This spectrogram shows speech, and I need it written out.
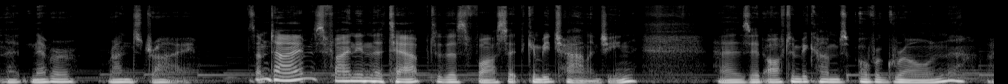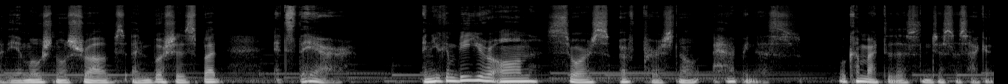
that never runs dry. Sometimes finding the tap to this faucet can be challenging, as it often becomes overgrown by the emotional shrubs and bushes, but it's there, and you can be your own source of personal happiness. We'll come back to this in just a second.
